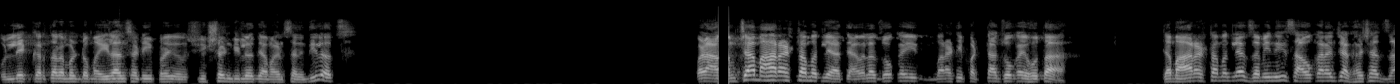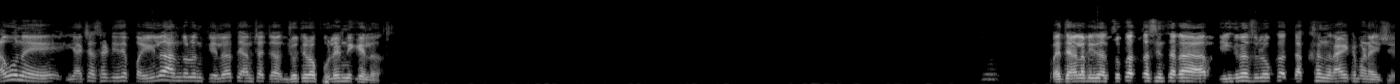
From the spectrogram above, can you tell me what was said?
उल्लेख करताना म्हणतो महिलांसाठी शिक्षण दिलं त्या माणसाने दिलंच. पण आमच्या महाराष्ट्रामधल्या त्यावेळेला जो काही मराठी पट्टा जो काही होता त्या महाराष्ट्रामधल्या जमिनी सावकारांच्या घशात जाऊ नये याच्यासाठी जे पहिलं आंदोलन केलं ते आमच्या ज्योतिराव फुलेंनी केलं. त्याला मी जर चुकत नसेल त्याला इंग्रज लोक दख्खन राईट म्हणायचे.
